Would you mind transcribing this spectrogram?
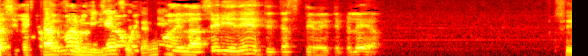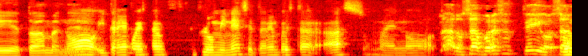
estar Fluminense también. de la Serie D te, te, pelea. Sí, de todas maneras. No, y también puede estar Fluminense, también puede estar Aso, no. Claro, o sea, por eso te digo, o sea,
